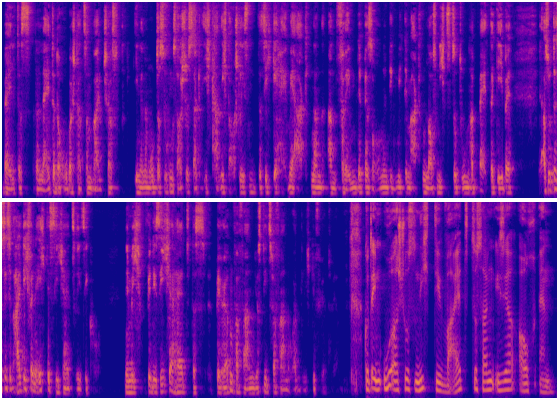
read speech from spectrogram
weil das der Leiter der Oberstaatsanwaltschaft in einem Untersuchungsausschuss sagt, ich kann nicht ausschließen, dass ich geheime Akten an, an fremde Personen, die mit dem Aktenlauf nichts zu tun haben, weitergebe. Also das ist, halte ich für ein echtes Sicherheitsrisiko. Nämlich für die Sicherheit, dass Behördenverfahren, Justizverfahren ordentlich geführt werden. Gut, im U-Ausschuss nicht die Wahrheit zu sagen, ist ja auch ein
